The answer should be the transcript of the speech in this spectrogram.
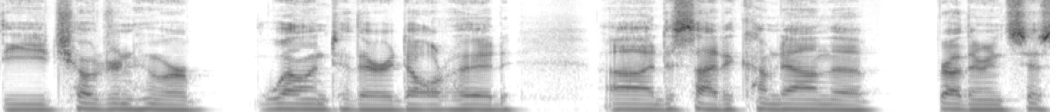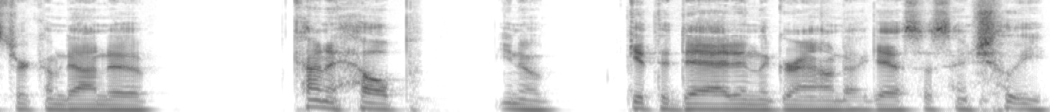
The children, who are well into their adulthood, uh, decide to come down. The brother and sister come down to kind of help, you know, get the dad in the ground, I guess, essentially.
